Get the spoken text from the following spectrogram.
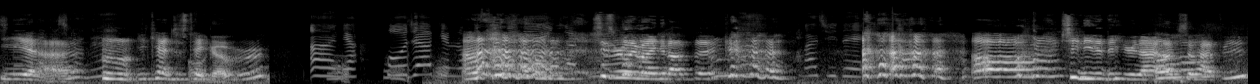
Yeah. Mm, you can't just take oh. over. Ah, Oh. She's really buying it up big. oh, she needed to hear that. I'm so happy.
